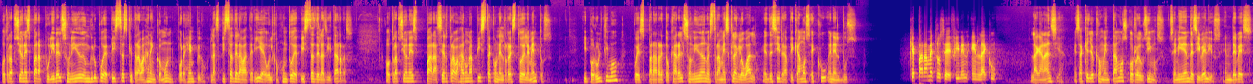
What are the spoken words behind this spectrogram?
Otra opción es para pulir el sonido de un grupo de pistas que trabajan en común, por ejemplo, las pistas de la batería o el conjunto de pistas de las guitarras. Otra opción es para hacer trabajar una pista con el resto de elementos. Y por último, pues para retocar el sonido de nuestra mezcla global, es decir, aplicamos EQ en el bus. ¿Qué parámetros se definen en la EQ? La ganancia es aquello que aumentamos o reducimos, se mide en decibelios, en dBs.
